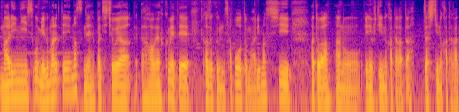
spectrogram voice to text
周りにすごい恵まれてますね。やっぱ父親母親含めて家族のサポートもありますしあとはあの NFT の方々ザ・シティの方々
